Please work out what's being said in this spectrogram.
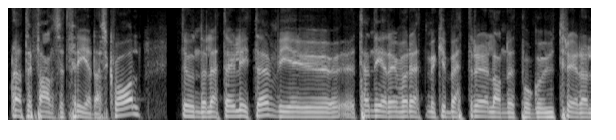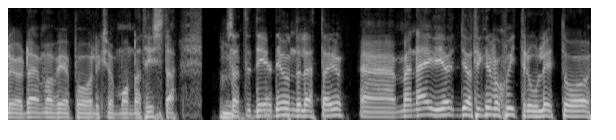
att det fanns ett fredagskval. Det underlättar ju lite. Vi är ju, tenderar ju vara rätt mycket bättre i landet på att gå ut fredag, lördag än vad vi är på liksom måndag, tisdag. Mm. Så det, det, underlättar ju. Uh, men nej, jag, jag tyckte det var skitroligt. Och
